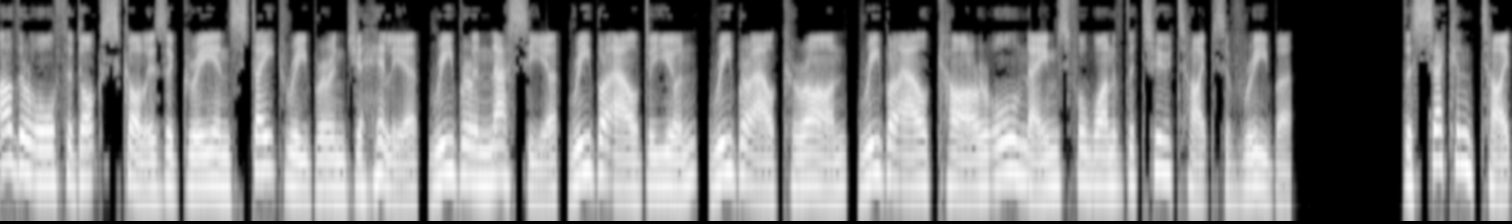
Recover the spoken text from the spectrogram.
Other Orthodox scholars agree and state riba and jahiliya, riba and nasiya, riba al-dayun, riba al-Quran, riba al-Kar are all names for one of the two types of riba. The second type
